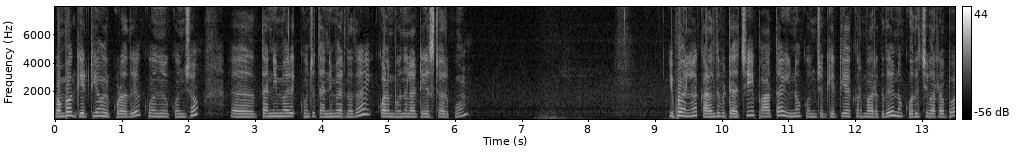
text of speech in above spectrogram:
ரொம்ப கெட்டியாகவும் இருக்கக்கூடாது. கொஞ்சம் கொஞ்சம் தண்ணி மாதிரி கொஞ்சம் தண்ணி மாதிரி இருந்தால் தான் குழம்பு வந்து நல்லா டேஸ்ட்டாக இருக்கும். இப்போ எல்லாம் கலந்து விட்டாச்சு. பார்த்தா இன்னும் கொஞ்சம் கெட்டியாக இருக்கிற மாதிரி இருக்குது. இன்னும் கொதித்து வர்றப்போ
